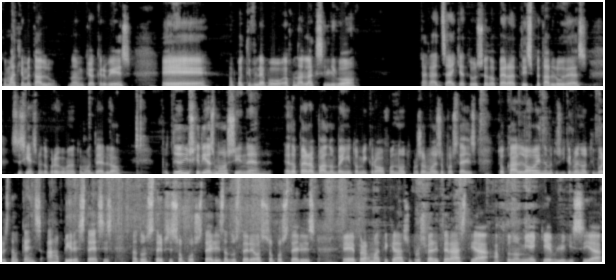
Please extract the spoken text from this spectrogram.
κομμάτια μετάλλου, να είμαι πιο ακριβής. Ε, από ό,τι βλέπω έχουν αλλάξει λίγο τα γατζάκια τους εδώ πέρα τις πεταλούδες σε σχέση με το προηγούμενο το μοντέλο. Το ίδιο σχεδιασμός είναι. Εδώ πέρα πάνω μπαίνει το μικρόφωνο, το προσαρμόζεις όπως θέλεις. Το καλό είναι με το συγκεκριμένο ότι μπορείς να κάνεις άπειρες θέσεις, να τον στρίψεις όπως θέλεις, να τον στερεώσεις όπως θέλεις. Ε, πραγματικά σου προσφέρει τεράστια αυτονομία και ευληγησία.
